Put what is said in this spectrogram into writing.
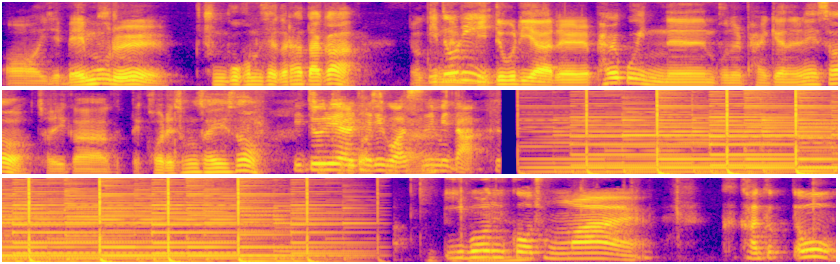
어 이제 매물을 중고 검색을 하다가 여기 있는 미도리. 미도리아를 팔고 있는 분을 발견을 해서 저희가 그때 거래 성사해서 미도리아를 데리고 데리고 왔습니다. 왔습니다. 이번 거 정말 그 가격 오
